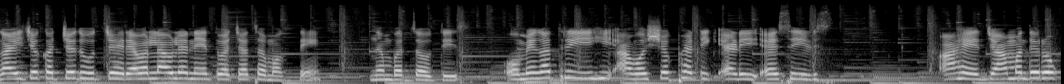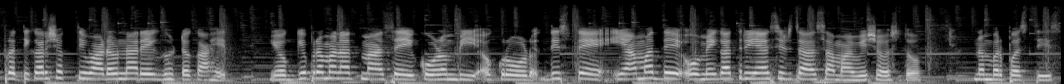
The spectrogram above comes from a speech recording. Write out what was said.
गाईचे कच्चे दूध चेहऱ्यावर लावल्याने त्वचा चमकते. नंबर चौतीस. ओमेगा थ्री ही आवश्यक फॅटिक ॲडी ॲसिड्स आहेत ज्यामध्ये रोगप्रतिकारशक्ती वाढवणारे घटक आहेत. योग्य प्रमाणात मासे कोळंबी अक्रोड दिसते यामध्ये ओमेगा थ्री ॲसिडचा समावेश असतो. नंबर पस्तीस.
